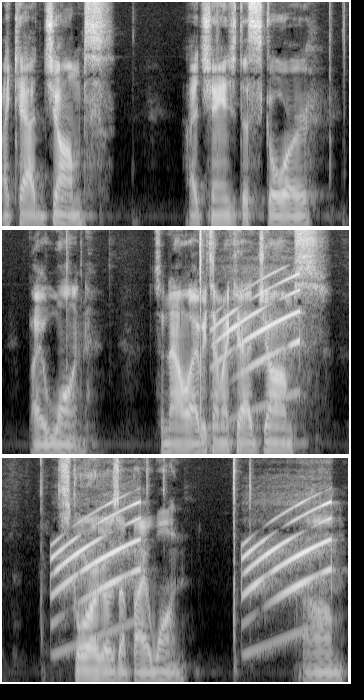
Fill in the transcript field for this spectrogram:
my cat jumps, I change the score by one. So now every time my cat jumps, score goes up by one. Um,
